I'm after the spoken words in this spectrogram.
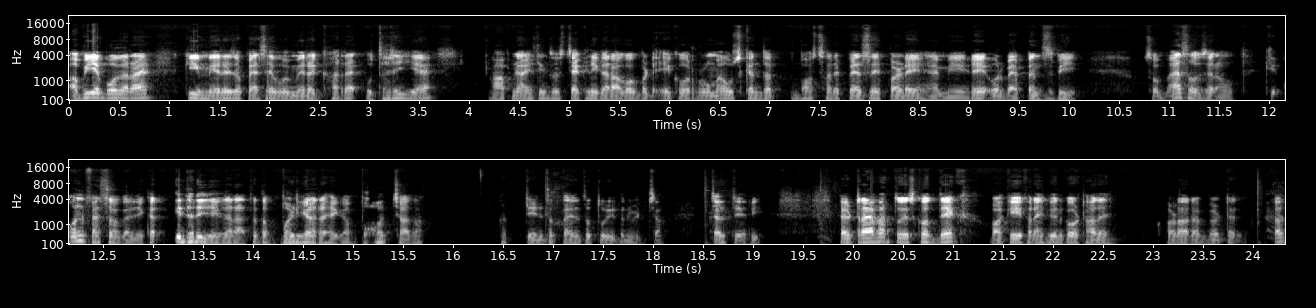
अभी ये बोल रहा है कि मेरे जो पैसे वो मेरे घर है, उधर ही है। आपने आई थिंक सो चेक नहीं करा होगा बट एक और रूम है, उसके अंदर बहुत सारे पैसे पड़े हैं मेरे और वेपन्स भी। सो मैं सोच रहा हूँ कि उन पैसों का लेकर इधर ही लेकर आता तो बढ़िया रहेगा, बहुत ज़्यादा। तेरी तो पहले तो तू इधर बिट जा। चल तेरी। पहले ड्राइवर तू इसको देख, बाकी फ्रैंकलिन को उठा दे। खड़ा रह बेटे चल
